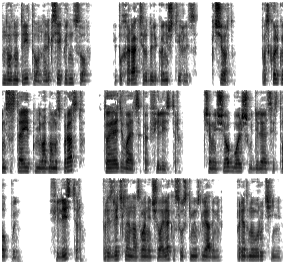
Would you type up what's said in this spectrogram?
но внутри-то он Алексей Кузнецов, и по характеру далеко не Штирлиц. К черту. Поскольку не состоит ни в одном из братств, то и одевается как филистер, чем еще больше выделяется из толпы. Филистер – презрительное название человека с узкими взглядами, преданного рутине,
